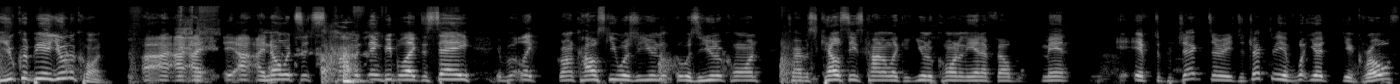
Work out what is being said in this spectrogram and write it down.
you could be a unicorn. I I I, I know it's it's a common thing people like to say, but like Gronkowski was a uni- was a unicorn. Travis Kelce's kind of like a unicorn in the NFL. Man, if the trajectory trajectory of what your your growth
